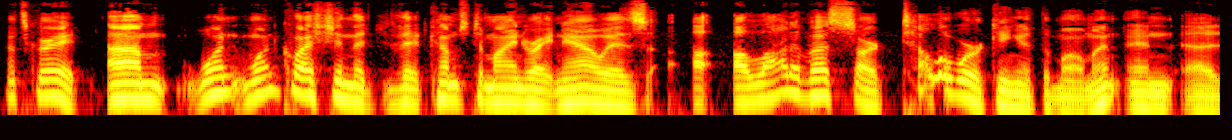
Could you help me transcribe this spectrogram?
That's great. Um, one one question that that comes to mind right now is a, a lot of us are teleworking at the moment, and uh,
